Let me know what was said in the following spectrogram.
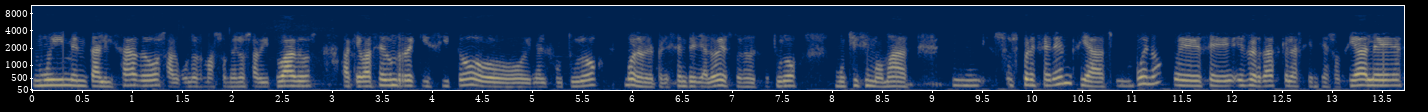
muy mentalizados, algunos más o menos habituados, a que va a ser un requisito en el futuro, bueno, en el presente ya lo es, pero en el futuro muchísimo más. Mm, sus preferencias, bueno, pues eh, es verdad que las ciencias sociales,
